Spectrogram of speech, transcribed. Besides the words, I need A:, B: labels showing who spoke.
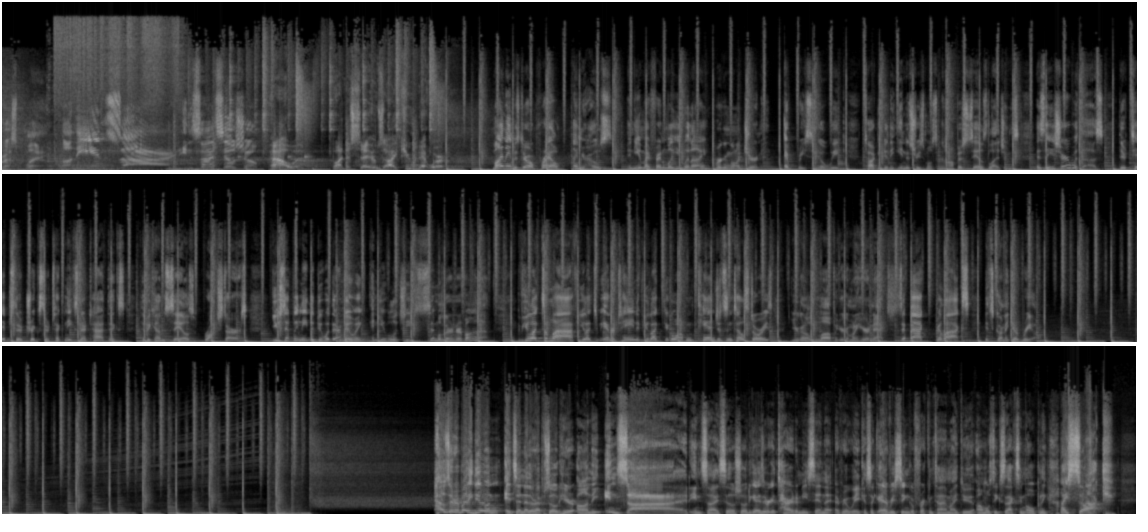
A: press play on the Inside Inside Sales Show.
B: Powered by the Sales IQ Network.
C: My name is Darryl Praill. I'm your host, and you, my friend, well, you and I, we're going on a journey every single week talking to the industry's most accomplished sales legends as they share with us their tips, their tricks, their techniques, and their tactics to become sales rock stars. You simply need to do what they're doing, and you will achieve similar nirvana. If you like to laugh, you like to be entertained, if you like to go off on tangents and tell stories, you're going to love what you're going to hear next. Sit back, relax, it's going to get real. How's everybody doing? It's another episode here on the Inside Inside Sales Show. Do you guys ever get tired of me saying that every week? It's like every single freaking time I do almost the exact same opening. I suck.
